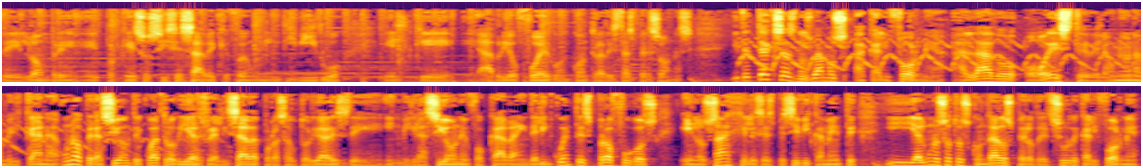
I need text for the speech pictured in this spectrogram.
del hombre, eh, porque eso sí se sabe que fue un individuo el que abrió fuego en contra de estas personas. Y de Texas nos vamos a California, al lado oeste de la Unión Americana, una operación de cuatro días realizada por las autoridades de inmigración enfocada en delincuentes prófugos en Los Ángeles específicamente y algunos otros condados pero del sur de California,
